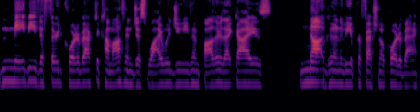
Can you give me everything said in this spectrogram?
maybe the third quarterback to come off, and just why would you even bother? That guy is not going to be a professional quarterback.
